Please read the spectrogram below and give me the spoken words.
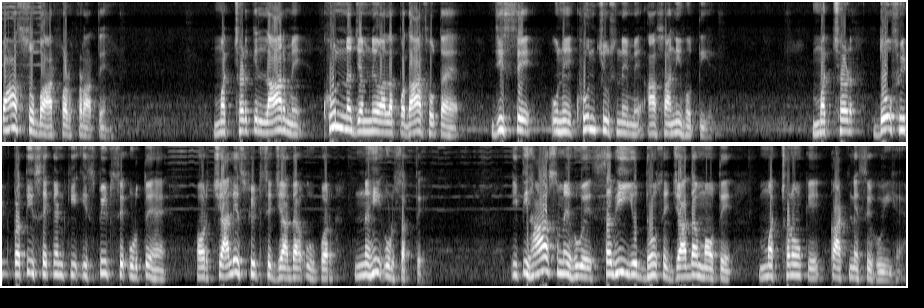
500 बार फड़फड़ाते हैं। मच्छर के लार में खून न जमने वाला पदार्थ होता है, जिससे उन्हें खून चूसने में आसानी होती है। मच्छर दो फीट प्रति सेकंड की स्पीड से उड़ते हैं और 40 फीट से ज़्यादा ऊपर नहीं उड़ सकते। इतिहास में हुए सभी युद्धों से ज़्यादा मौतें मच्छरों के काटने से हुई है।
